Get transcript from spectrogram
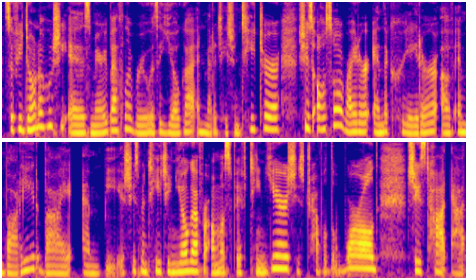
So if you don't know who she is, Mary Beth LaRue is a yoga and meditation teacher. She's also a writer and the creator of Embodied by by MB. She's been teaching yoga for almost 15 years. She's traveled the world. She's taught at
